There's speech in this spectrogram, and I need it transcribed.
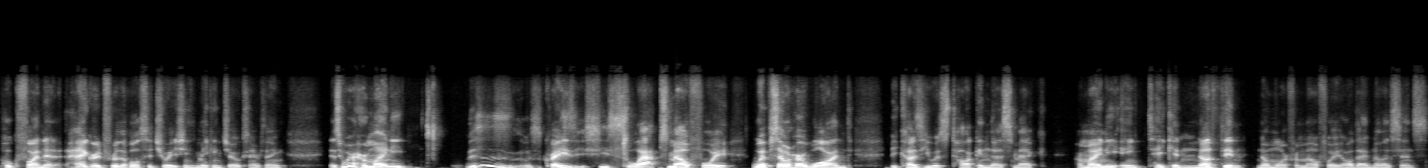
poke fun at Hagrid for the whole situation. He's making jokes and everything. Is where Hermione this is this is crazy. She slaps Malfoy, whips out her wand because he was talking that smack. Hermione ain't taking nothing no more from Malfoy. All that nonsense,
